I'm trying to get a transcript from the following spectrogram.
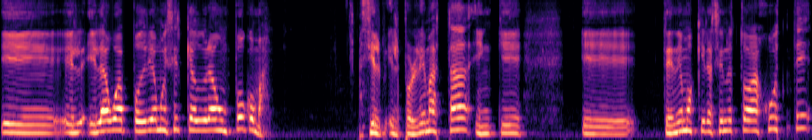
eh, el, agua podríamos decir que ha durado un poco más. Si el, problema está en que eh, tenemos que ir haciendo estos ajustes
